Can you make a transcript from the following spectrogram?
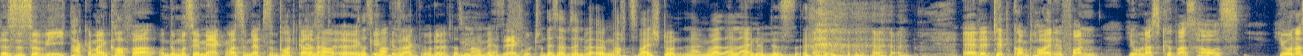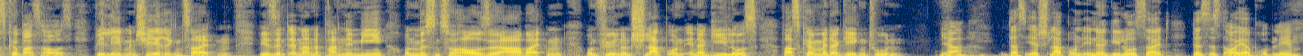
das ist so wie ich packe meinen Koffer und du musst dir merken, was im letzten Podcast Genau, äh, ge gesagt wir. wurde. Das machen wir. Sehr gut. Und deshalb sind wir irgendwann auch zwei Stunden lang, weil alleine das. äh, der Tipp kommt heute von Jonas Küppershaus. Jonas Küppershaus. Wir leben in schwierigen Zeiten. Wir sind in einer Pandemie und müssen zu Hause arbeiten und fühlen uns schlapp und energielos. Was können wir dagegen tun? Ja, dass ihr schlapp und energielos seid, das ist euer Problem.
